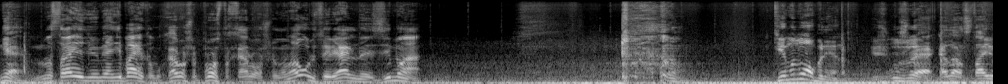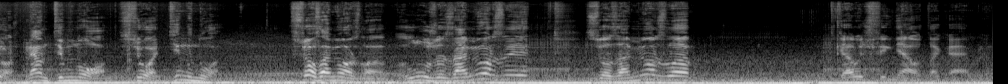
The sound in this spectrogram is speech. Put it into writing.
Не, настроение у меня не поэтому хорошее, просто хорошее. Но на улице реальная зима. Темно, блин, уже, когда встаешь. Прям темно. Все, темно. Все замерзло. Лужи замерзли. Все замерзло. Короче, фигня вот такая, блин.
